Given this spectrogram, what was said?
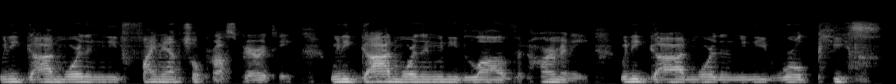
We need God more than we need financial prosperity. We need God more than we need love and harmony. We need God more than we need world peace.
